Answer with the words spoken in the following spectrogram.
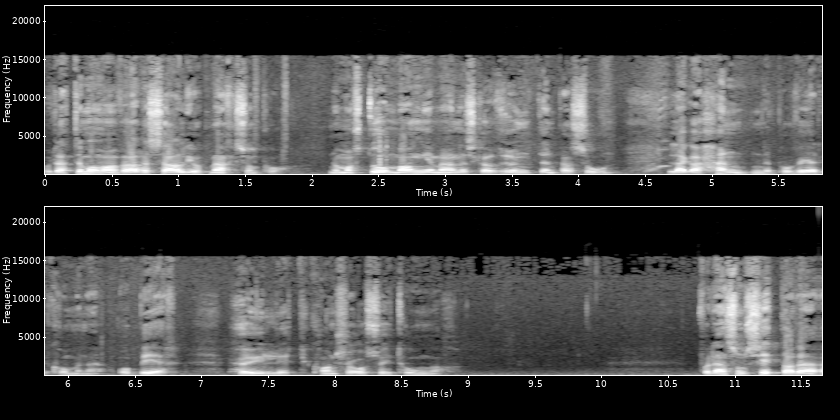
Og Dette må man være særlig oppmerksom på når man står mange mennesker rundt en person legger hendene på vedkommende og ber, høylytt, kanskje også i tunger. For den som sitter der,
